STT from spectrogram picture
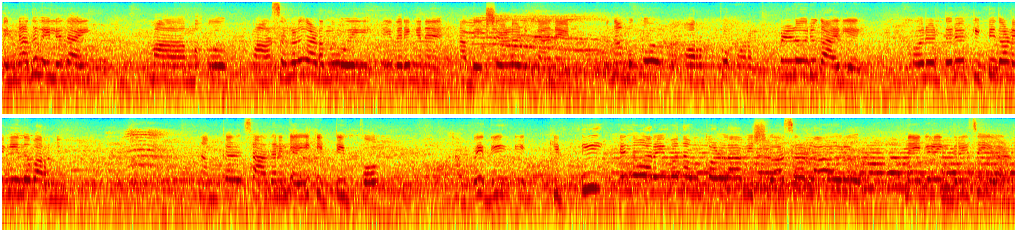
പിന്നെ അത് വലുതായി. മാസങ്ങൾ കടന്നുപോയി ഇവരിങ്ങനെ അപേക്ഷകൾ എടുക്കാനായിട്ട്. നമുക്ക് ഉറപ്പ് ഉറപ്പുള്ള ഒരു കാര്യമായി. ഓരോരുത്തർ കിട്ടി തുടങ്ങിയെന്ന് പറഞ്ഞു. നമുക്ക് സാധനം കൈ കിട്ടി ഇപ്പോൾ കിട്ടി എന്ന് പറയുമ്പോൾ നമുക്കുള്ള വിശ്വാസമുള്ള ആ ഒരു മേഖല ഇൻക്രീസ് ചെയ്യുകയാണ്.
